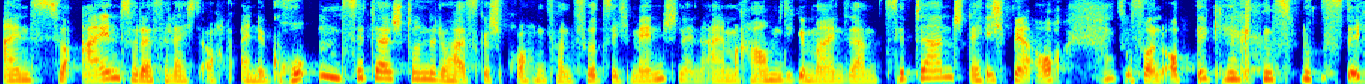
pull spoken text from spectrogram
eins zu eins oder vielleicht auch eine Gruppenzitterstunde. Du hast gesprochen von 40 Menschen in einem Raum, die gemeinsam zittern. Stelle ich mir auch so von Optik her ganz lustig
